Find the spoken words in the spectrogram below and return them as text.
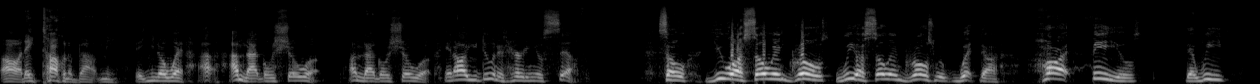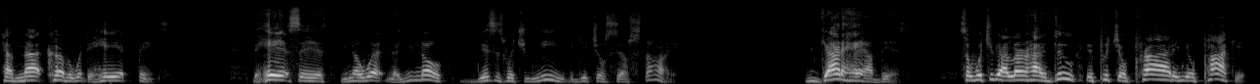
Oh, they talking about me. You know what? I, I'm not gonna show up. I'm not gonna show up. And all you're doing is hurting yourself. So you are so engrossed, we are so engrossed with what the heart feels that we have not covered what the head thinks. The head says, you know what? Now you know this is what you need to get yourself started. You got to have this. So what you got to learn how to do is put your pride in your pocket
